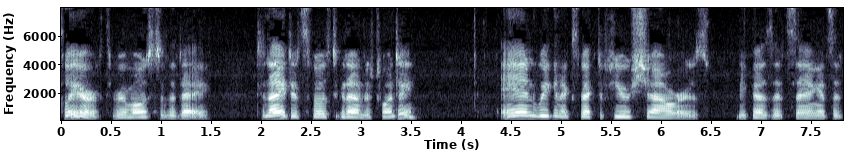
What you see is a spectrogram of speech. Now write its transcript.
clear through most of the day. Tonight it's supposed to go down to 20, and we can expect a few showers because it's saying it's at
